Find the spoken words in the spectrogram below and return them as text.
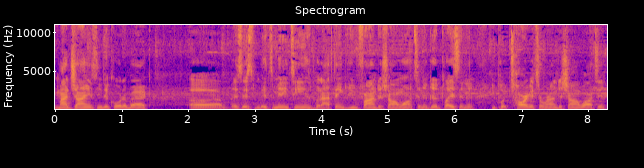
My Giants need a quarterback. Uh, it's, it's it's many teams, but I think you find Deshaun Watson a good place, and you put targets around Deshaun Watson.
